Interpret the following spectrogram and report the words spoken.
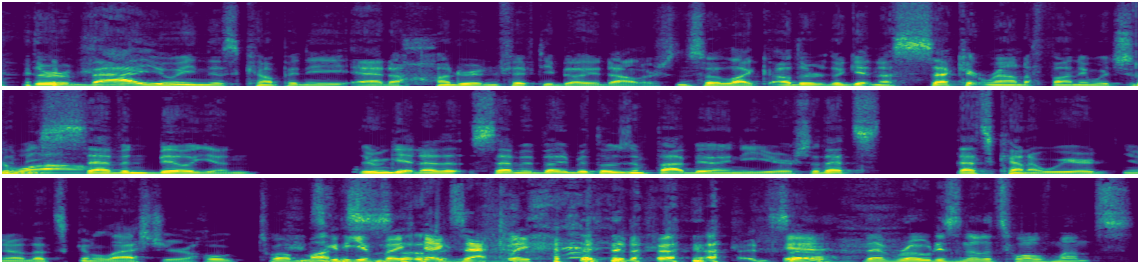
they're valuing this company at 150 billion dollars, and so like other, they're getting a second round of funding, which is going to wow. be seven billion. They're going to get another seven billion, but they're losing five billion a year. So that's that's kind of weird. You know, that's going to last you a whole 12 months. It's going to give exactly. so, yeah, their road is another 12 months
